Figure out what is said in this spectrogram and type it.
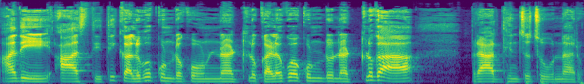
అది ఆ స్థితి కలుగకుండుకున్నట్లు కలుగకుండునట్లుగా ప్రార్థించుచూ ఉన్నారు.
